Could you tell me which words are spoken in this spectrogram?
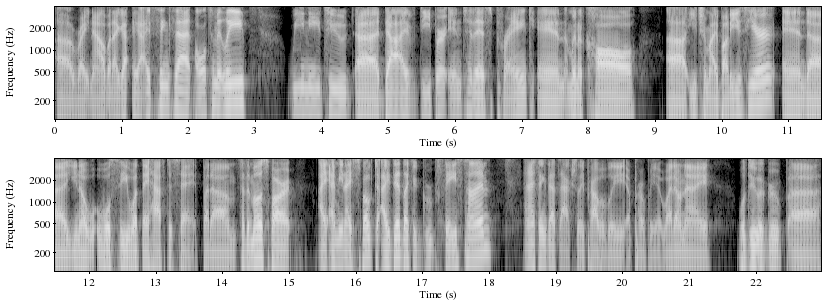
uh, right now. But I got, I think that ultimately we need to uh, dive deeper into this prank, and I'm gonna call uh, each of my buddies here, and uh, you know we'll see what they have to say. But um, for the most part, I, I mean, I spoke to, I did like a group FaceTime, and I think that's actually probably appropriate. Why don't I? We'll do a group uh,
